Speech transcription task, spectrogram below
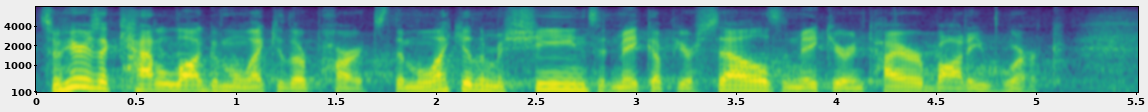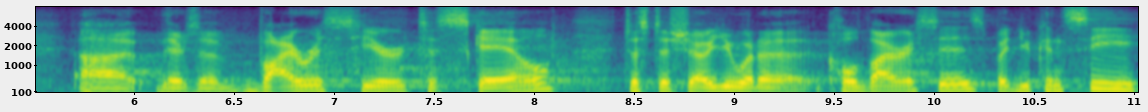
So, here's a catalog of molecular parts, the molecular machines that make up your cells and make your entire body work. Uh, there's a virus here to scale, just to show you what a cold virus is, but you can see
